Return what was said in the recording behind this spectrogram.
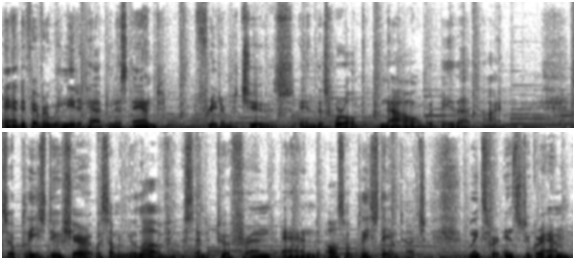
And if ever we needed happiness and freedom to choose in this world, now would be that time. So please do share it with someone you love, send it to a friend, and also please stay in touch. Links for Instagram,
